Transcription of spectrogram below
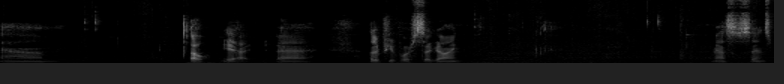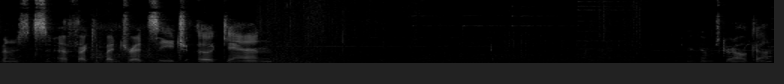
Um, Oh, yeah. Uh, other people are still going. Masselsen's been affected by Dread Siege again. Here comes Grelka.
